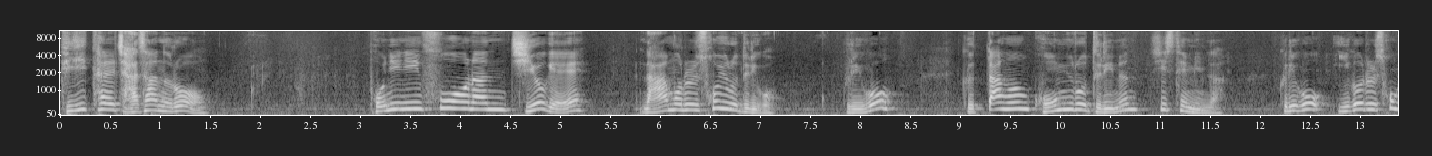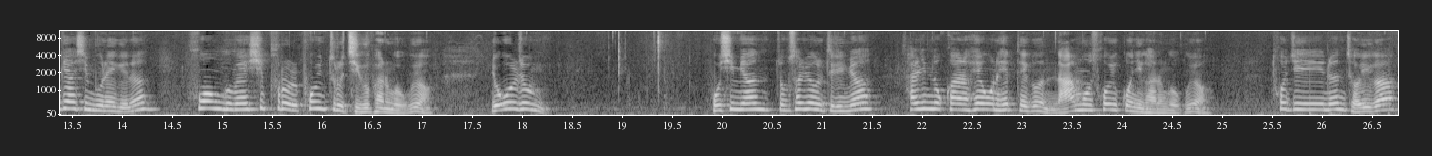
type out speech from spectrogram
디지털 자산으로 본인이 후원한 지역에 나무를 소유로 드리고 그리고 그 땅은 공유로 드리는 시스템입니다. 그리고 이거를 소개하신 분에게는 후원금의 10%를 포인트로 지급하는 거고요. 요걸 좀 보시면 좀 설명을 드리면 산림녹화 회원의 혜택은 나무 소유권이 가는 거고요. 토지는 저희가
